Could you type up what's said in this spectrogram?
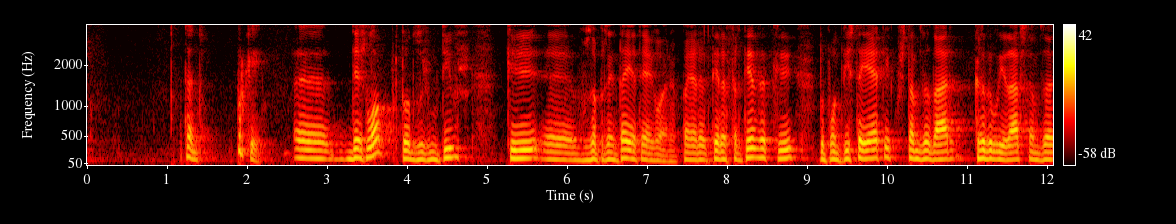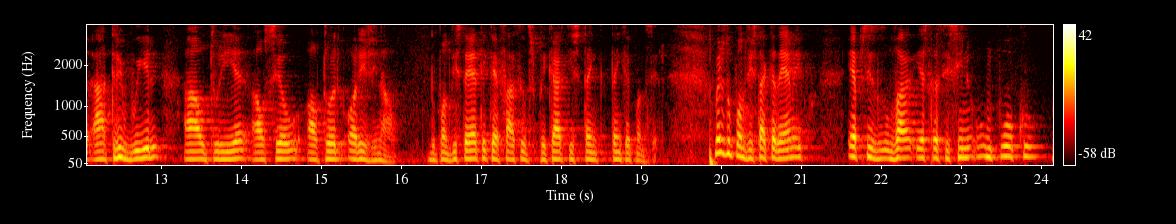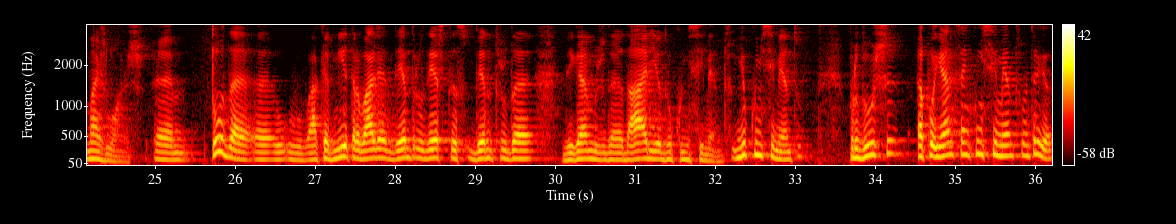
Portanto, porquê? Uh, desde logo, por todos os motivos que uh, vos apresentei até agora, para ter a certeza que, do ponto de vista ético, estamos a dar credibilidade, estamos a, atribuir a autoria ao seu autor original. Do ponto de vista ético, é fácil de explicar que isto tem, tem que acontecer. Mas, do ponto de vista académico, é preciso levar este raciocínio um pouco mais longe. Um, toda a, academia trabalha dentro, deste, dentro da, digamos, da, da área do conhecimento. E o conhecimento produz-se apoiando-se em conhecimento anterior.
